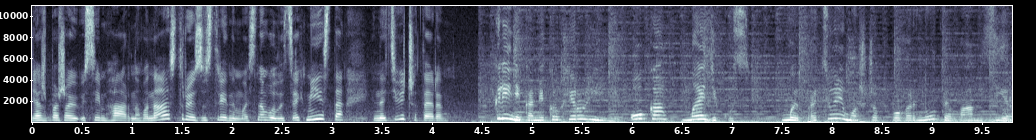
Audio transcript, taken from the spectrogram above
Я ж бажаю усім гарного настрою. Зустрінемось на вулицях міста і на ТВ 4 Клініка мікрохірургії ока Медікус. Ми працюємо, щоб повернути вам зір.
